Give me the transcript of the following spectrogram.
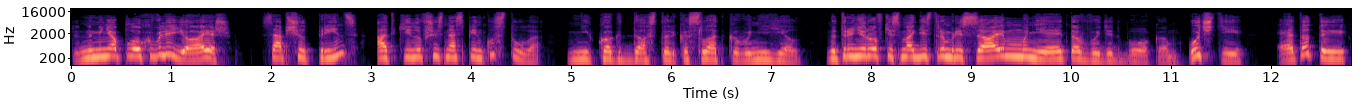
«Ты на меня плохо влияешь», — сообщил принц, откинувшись на спинку стула. «Никогда столько сладкого не ел. На тренировке с магистром Рисаем мне это выйдет боком. Учти, это ты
